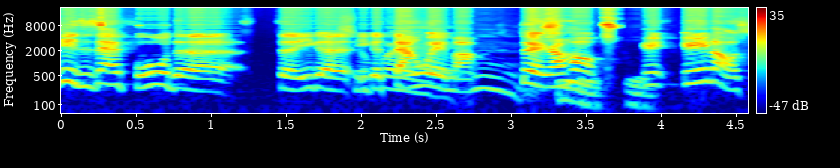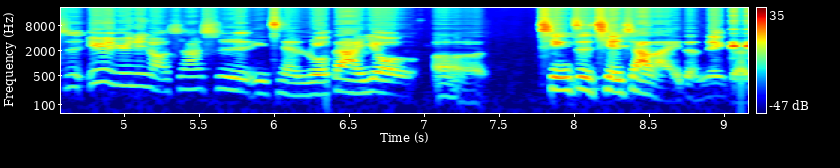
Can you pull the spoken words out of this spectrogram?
一直在服务的？”的一个一个单位吗？嗯，对。然后云云林老师，因为云林老师他是以前罗大佑呃亲自签下来的那个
